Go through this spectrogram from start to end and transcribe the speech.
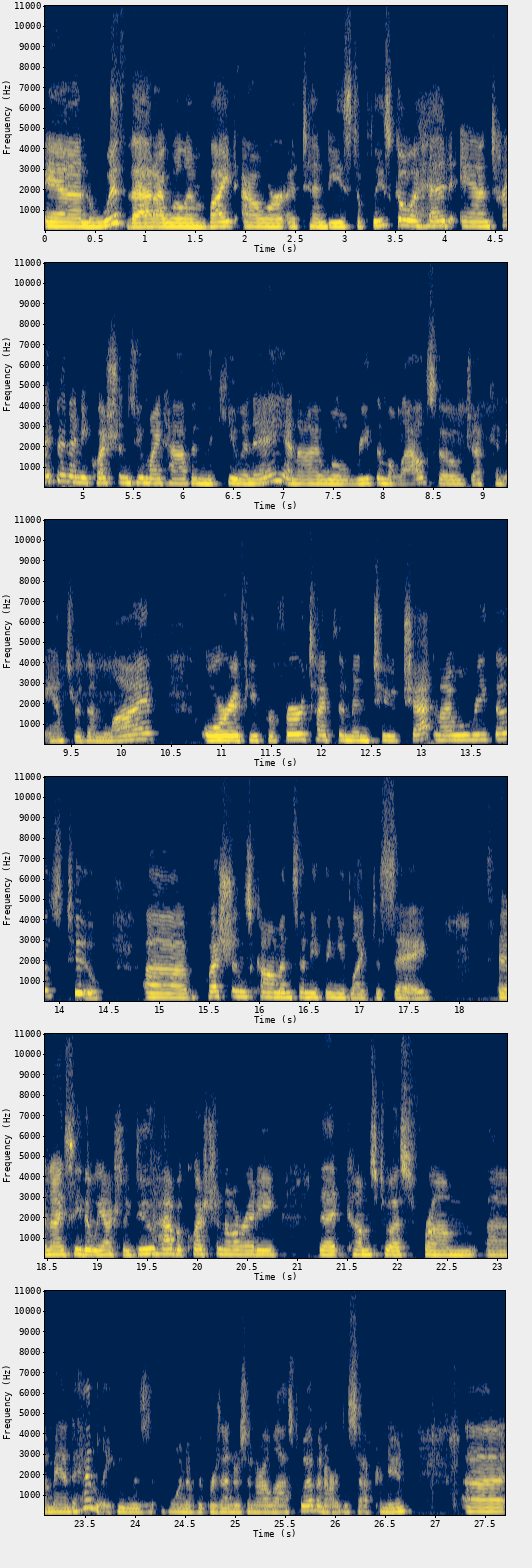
And with that, I will invite our attendees to please go ahead and type in any questions you might have in the Q&A and I will read them aloud so Jeff can answer them live. Or if you prefer, type them into chat and I will read those too. Uh, questions, comments, anything you'd like to say. And I see that we actually do have a question already that comes to us from uh, Amanda Henley, who was one of the presenters in our last webinar this afternoon. Uh,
